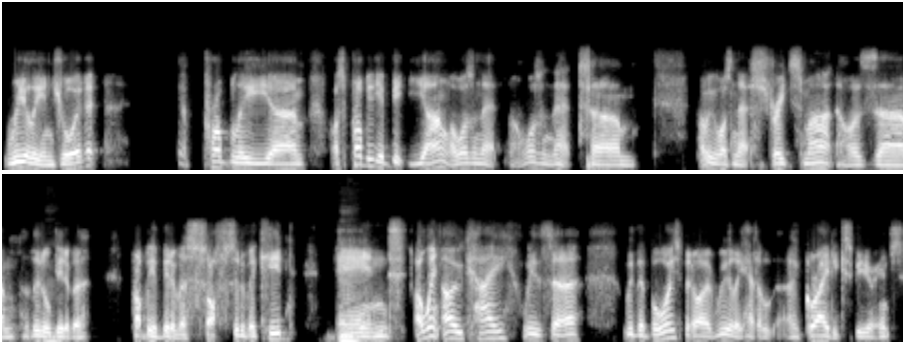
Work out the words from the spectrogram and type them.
really enjoyed it probably um, I was probably a bit young. I wasn't that I wasn't that um, probably wasn't that street smart. I was um, a little mm. bit of a probably a bit of a soft sort of a kid. and I went okay with uh, with the boys, but I really had a, a great experience.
